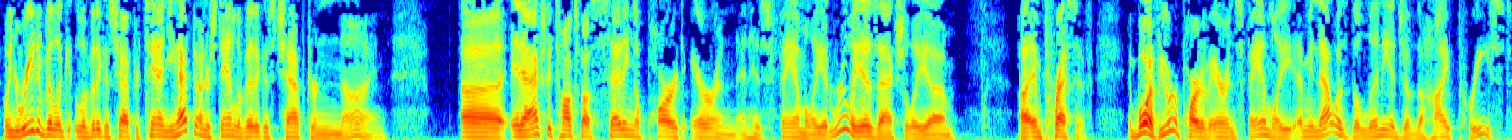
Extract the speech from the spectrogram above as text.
When you read Leviticus chapter 10, you have to understand Leviticus chapter 9 uh, it actually talks about setting apart Aaron and his family. It really is actually um, uh, impressive. And boy, if you were a part of Aaron's family, I mean, that was the lineage of the high priest.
